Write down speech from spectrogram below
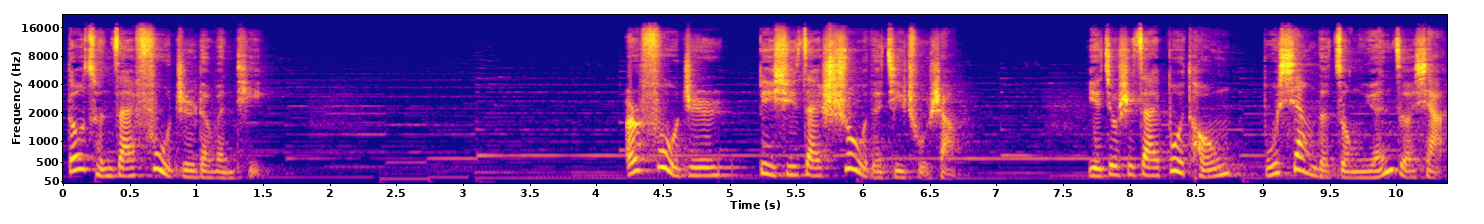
都存在富之的问题，而富之必须在数的基础上，也就是在不同不相的总原则下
